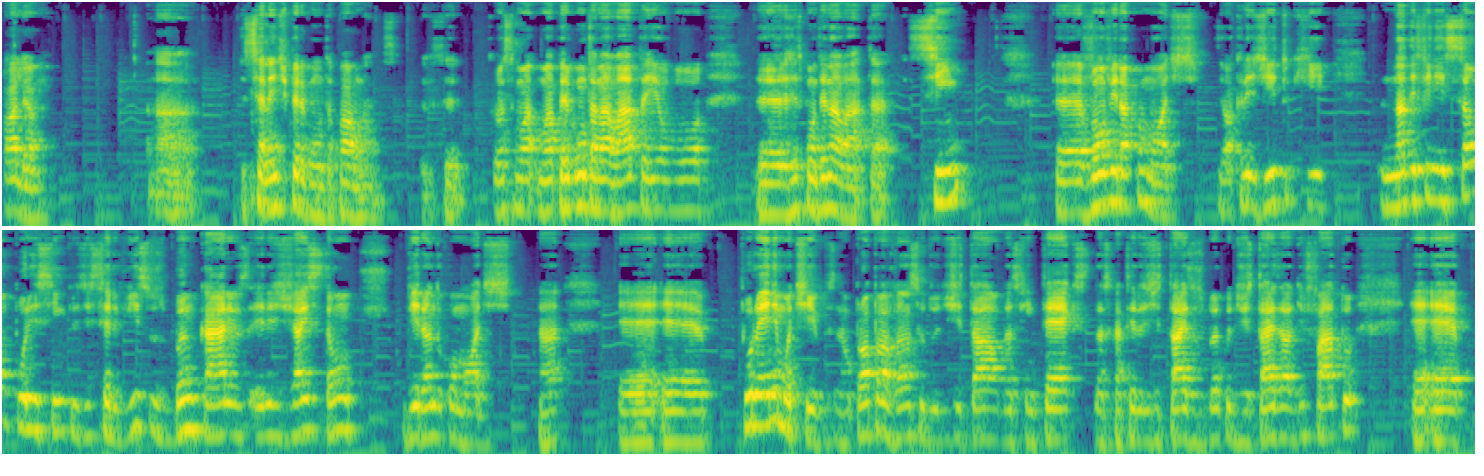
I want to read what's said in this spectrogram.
Olha, uh, excelente pergunta, Paula. Você trouxe uma, uma, pergunta na lata e eu vou é, responder na lata. Sim, é, vão virar commodity. Eu acredito que na definição pura e simples de serviços bancários, eles já estão virando commodities, tá? É, é, por N motivos, né? o próprio avanço do digital, das fintechs, das carteiras digitais, dos bancos digitais, ela de fato, é, é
